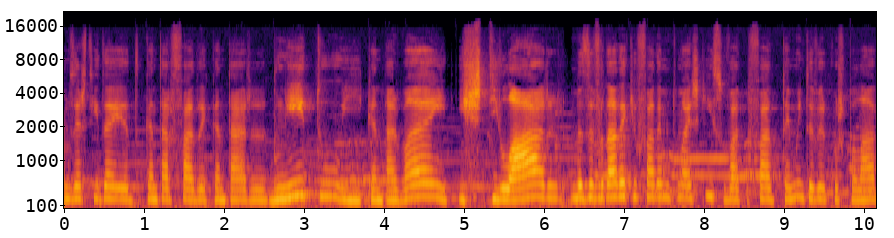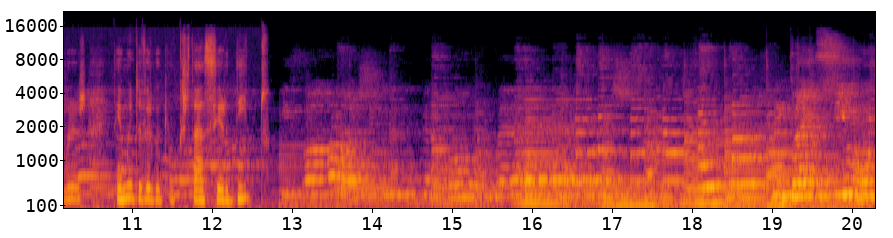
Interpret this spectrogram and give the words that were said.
Temos esta ideia de cantar fado é cantar bonito e cantar bem e estilar, mas a verdade é que o fado é muito mais que isso. O fado tem muito a ver com as palavras, tem muito a ver com aquilo que está a ser dito. Tenho ciúme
